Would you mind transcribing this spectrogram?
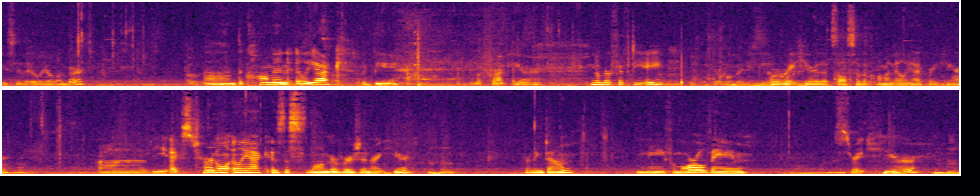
You see the iliolumbar. Um, the common iliac would be in the front here. Number 58, or right here, that's also the common iliac right here. Uh, the external iliac is this longer version right here Mm-hmm. running down. And the femoral vein is right here. Mm-hmm.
